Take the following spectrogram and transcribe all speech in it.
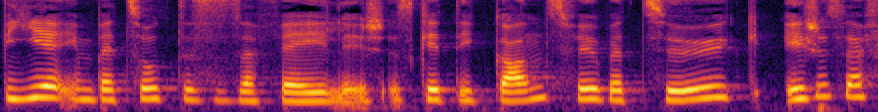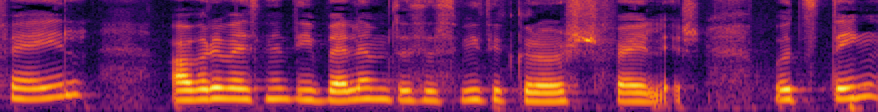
wie im Bezug, dass es ein Fail ist. Es gibt in ganz vielen Bezügen, ist es ein Fail, aber ich weiß nicht, in welchem dass es wie der grösste Fail ist. Weil das Ding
